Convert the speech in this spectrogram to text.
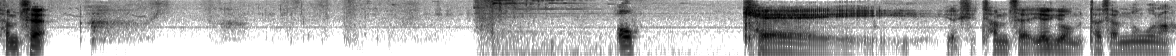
참새. 오케이. 역시 참새. 여기 오면 다 잡는구나.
